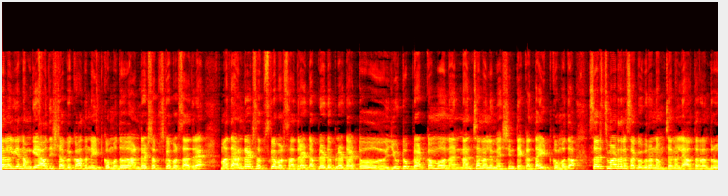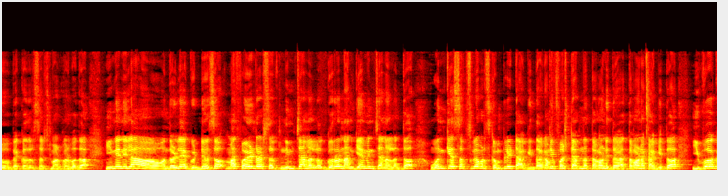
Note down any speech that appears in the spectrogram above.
ಚಾನಲ್ಗೆ ನಮಗೆ ಯಾವ್ದು ಇಷ್ಟ ಬೇಕೋ ಅದನ್ನ ಇಟ್ಕೊಬೋದು. ಹಂಡ್ರೆಡ್ ಸಬ್ಸ್ಕ್ರೈಬರ್ಸ್ ಆದರೆ, ಮತ್ತು ಹಂಡ್ರೆಡ್ ಸಬ್ಸ್ಕ್ರೈಬರ್ಸ್ ಆದರೆ W W dot YouTube dot com ನನ್ನ ನನ್ನ ಚಾನಲ್ ಮೆಷಿನ್ ಟೆಕ್ ಅಂತ ಇಟ್ಕೊಬೋದು. ಸರ್ಚ್ ಮಾಡಿದ್ರೆ ಸಾಕು ಗುರು ನಮ್ಮ ಚಾನಲ್ ಯಾವ ಥರ ಅಂದರೂ ಬೇಕಾದರೂ ಸರ್ಚ್ ಮಾಡ್ಕೊಳ್ಬೋದು. ಇನ್ನೇನಿಲ್ಲ, ಒಂದೊಳ್ಳೆ ಗುಡ್ ನ್ಯೂಸು ಮತ್ತು ಫೈವ್ ಹಂಡ್ರೆಡ್ ಸಬ್ ನಿಮ್ಮ ಚಾನಲ್ಲು ಗುರು, ನಾನು ಗೇಮಿಂಗ್ ಚಾನಲ್ ಅಂತೂ ಒನ್ ಕೆ ಸಬ್ಸ್ಕ್ರೈಬರ್ಸ್ ಕಂಪ್ಲೀಟ್ ಆಗಿದ್ದಾಗ ಫಸ್ಟ್ ಟ್ಯಾಬ್ನ ತಗೊಂಡಿದ್ದ ತಗೊಳಕ್ಕಾಗಿದ್ದು, ಇವಾಗ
